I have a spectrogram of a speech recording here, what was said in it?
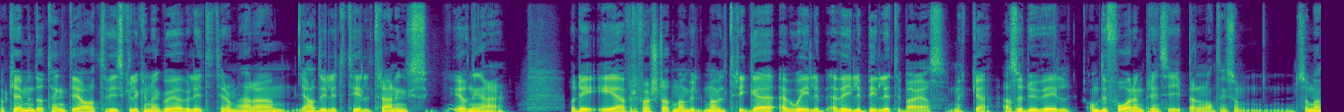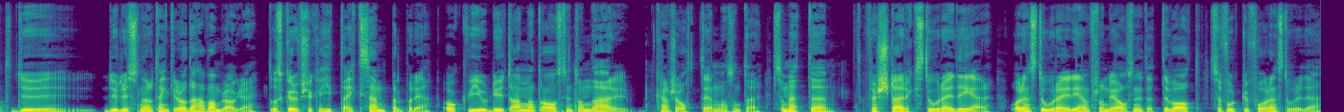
Okej, men då tänkte jag att vi skulle kunna gå över lite till de här, eh, jag hade ju lite till träningsövningar här. Och det är för det första att man vill, man vill trigga availability bias mycket. Alltså du vill, om du får en princip eller någonting som, som att du, du lyssnar och tänker att det här var en bra grej. Då ska du försöka hitta exempel på det. Och vi gjorde ju ett annat avsnitt om det här, kanske 80 eller något sånt där, som hette förstärk stora idéer. Och den stora idén från det avsnittet, det var att så fort du får en stor idé,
